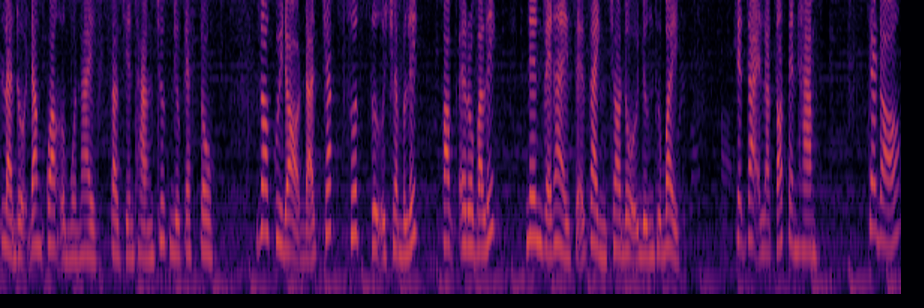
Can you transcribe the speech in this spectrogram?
là đội đăng quang ở mùa này sau chiến thắng trước Newcastle. Do Quỷ Đỏ đã chắc suất dự Champions League hoặc Europa League, nên vé này sẽ dành cho đội đứng thứ 7. Hiện tại là Tottenham. Theo đó,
